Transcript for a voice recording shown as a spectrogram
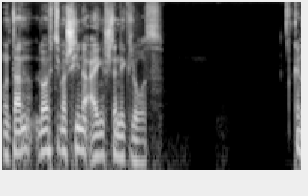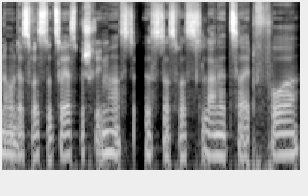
Und dann Ja. läuft die Maschine eigenständig los. Genau, und das, was du zuerst beschrieben hast, ist das, was lange Zeit vor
